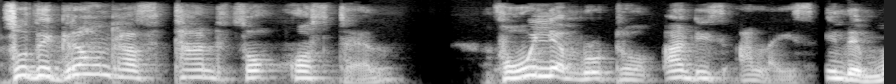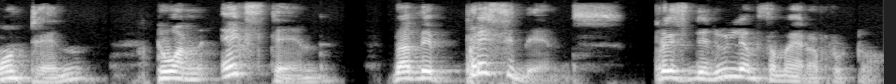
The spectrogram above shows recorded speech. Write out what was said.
So the ground has turned so hostile for William Ruto and his allies in the mountain to an extent that the president, President William Samoei Ruto,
